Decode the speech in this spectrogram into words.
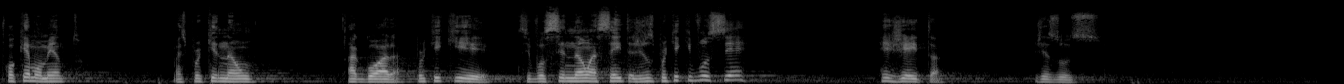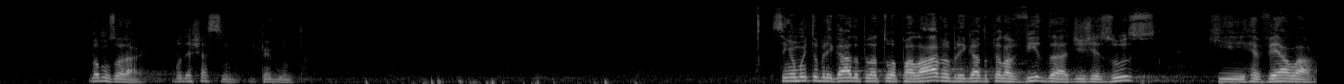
em qualquer momento. Mas por que não agora? Por que, que se você não aceita Jesus, por que, que você rejeita Jesus? Vamos orar. Vou deixar assim de pergunta. Senhor, muito obrigado pela tua palavra, obrigado pela vida de Jesus, que revela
